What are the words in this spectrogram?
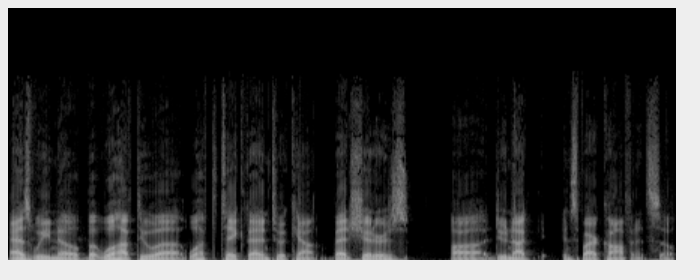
as we know, but we'll have to uh, we'll have to take that into account. Bed shitters uh, do not inspire confidence. So,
